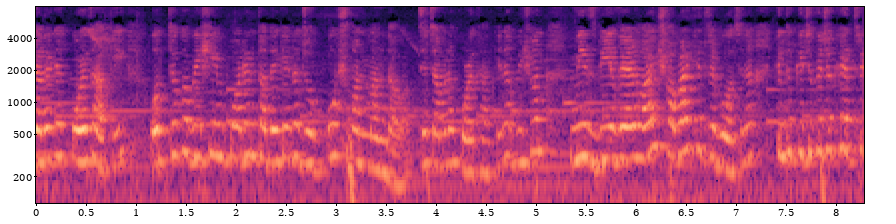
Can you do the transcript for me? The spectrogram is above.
যাদেরকে করে থাকি, ওর থেকেও বেশি ইম্পর্টেন্ট তাদেরকে একটা যোগ্য সম্মান দেওয়া, যেটা আমরা করে থাকি না। ভীষণ মিসবিহেভিয়ার হয়, সবার ক্ষেত্রে বলছি না, কিন্তু কিছু কিছু ক্ষেত্রে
